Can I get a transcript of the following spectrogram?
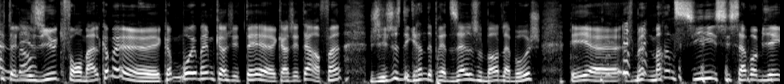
Ah, que t'as les yeux qui font mal, comme un- comme moi même quand j'étais euh, quand j'étais enfant, j'ai juste des graines de pretzel sur le bord de la bouche et euh, je me demande si si ça va bien.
